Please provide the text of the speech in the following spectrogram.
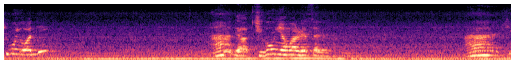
기본이 왔니? 아 내가 기공이 영화를 했어야 된다 아 기본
